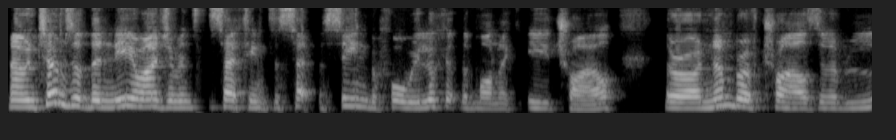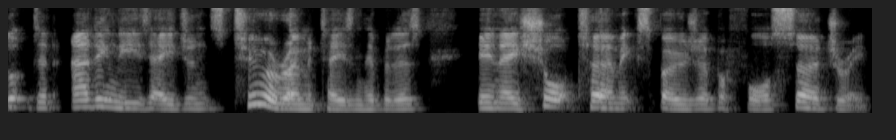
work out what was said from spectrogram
Now, in terms of the neoadjuvant setting to set the scene before we look at the Monarch E trial, there are a number of trials that have looked at adding these agents to aromatase inhibitors in a short-term exposure before surgery.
